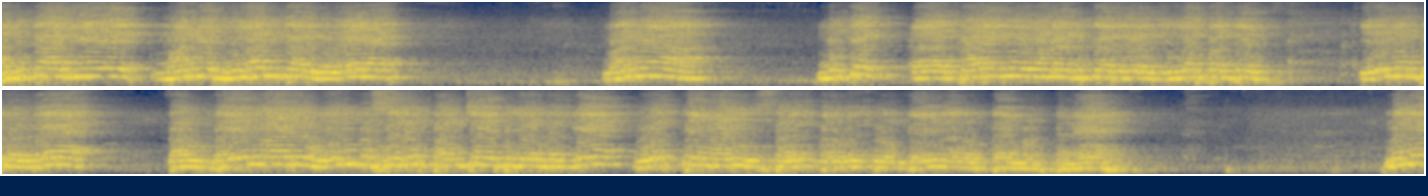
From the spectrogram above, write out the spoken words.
ಅದಕ್ಕಾಗಿ ಮಾನ್ಯ ಜಿಲ್ಲಾಧಿಕಾರಿಗಳೇ, ಮಾನ್ಯ ಮುಖ್ಯ ಕಾರ್ಯನಿರ್ವಹಣಾಧಿಕಾರಿಗಳ, ಜಿಲ್ಲಾ ಪಂಚಾಯತ್ ಹೇಮಂತ್ರವ್ರೆ ತಾವು ದಯಮಾಡಿ ಒಂದು ಸಲ ಪಂಚಾಯತ್ಗಳ ಬಗ್ಗೆ ವ್ಯವಸ್ಥೆ ಮಾಡಿ ಈ ಸ್ಥಳಕ್ಕೆ ಬರಬೇಕು ಅಂತೇಳಿ ನಾನು ಒತ್ತಾಯ ಮಾಡ್ತೇನೆ. ಮೊನ್ನೆ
